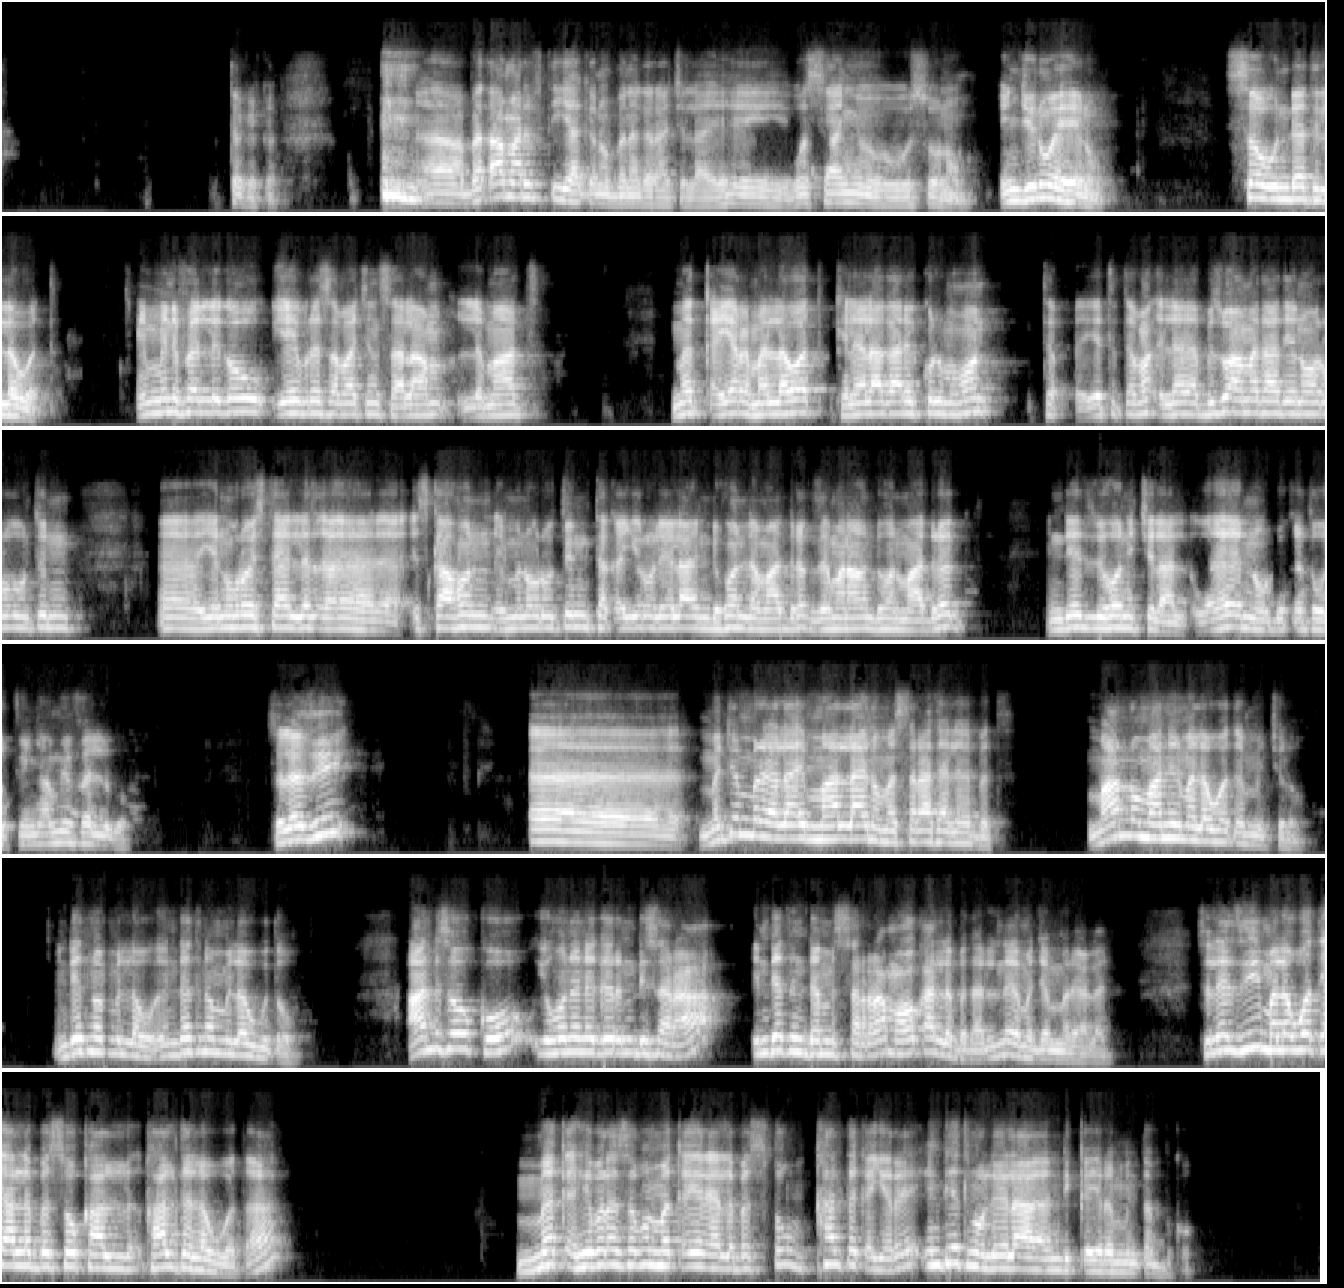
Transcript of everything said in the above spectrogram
ጥክክል በጣም አርፍ ጥያቄ ነው በነገራችን ላይ ይሄ ወሳኝ እሱ ነው እንጂኑ ይሄ ነው ሰው እንደት ይለወጥ የምንፈልገው የህብረተሰባችን ሰላም ልማት መቀየር መለወጥ ከሌላ ጋር ኩል መሆን ለብዙ አመታት የኖሩ የኑሮ እስሁን የሚኖሩትን ተቀይሮ ሌላ እንዲሆን ለማድረግ ዘመናዊ እንዲሆን ማድረግ እንት ሊሆን ይችላል ይሄን ነው ዱቀቶ የምንፈልገው ስለዚህ መጀመሪያ ላይ ማን ላይ ነው መሰራት ያለበት ማን ነው ማንን መለወጠ የምችለው እንደት ነው የሚለውጠው አንድ ሰው እኮ የሆነ ነገር እንዲሰራ እንደት እንደምሰራ ማወቅ አለበታልመጀመሪያ ላይ ስለዚህ መለወጥ ያለበት ሰው ካልተለወጠ ህብረተሰቡን መቀየር ያለበት ሰው ካልተቀየረ እንደት ነው ሌላ እንዲቀየር የምንጠብቀው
